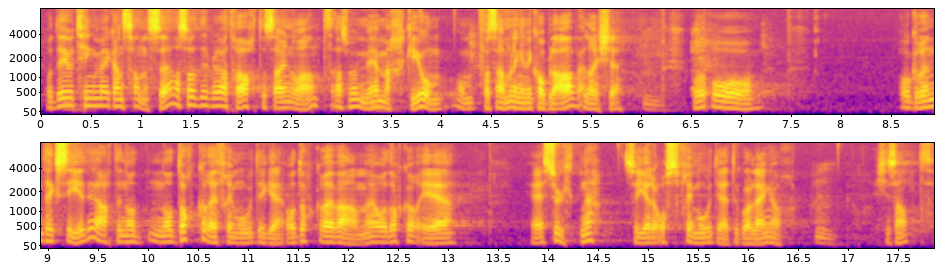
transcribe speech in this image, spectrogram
Og Det er jo ting vi kan sanse. altså Det ville vært rart å si noe annet. altså Vi merker jo om, om forsamlingen er kobla av eller ikke. Mm. Og, og, og, grunnen til at jeg sier det, er at når, når, dere er frimodige, og dere er varme, og dere er, er sultne, så gir det oss frimodighet til å gå lenger. Ikke sant?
